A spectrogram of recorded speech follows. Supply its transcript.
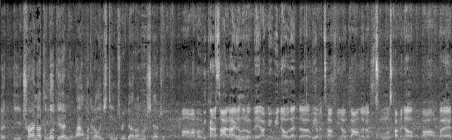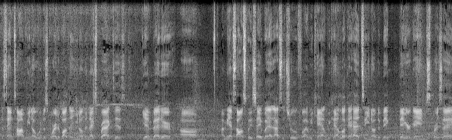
But do you try not to look ahead and go, "Wow, look at all these teams we've got on our schedule"? Um, I mean, we kind of side-eyed a little bit. I mean, we know that the, we have a tough, you know, gauntlet of schools coming up. Um, but at the same time, you know, we're just worried about the, you know, the next practice, getting better. Um, I mean, it sounds cliche, but that's the truth. Like we can't we can't look ahead to you know the big bigger games per se.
